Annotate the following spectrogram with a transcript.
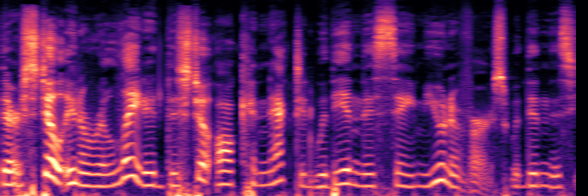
they're still interrelated. They're still all connected within this same universe, within this,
